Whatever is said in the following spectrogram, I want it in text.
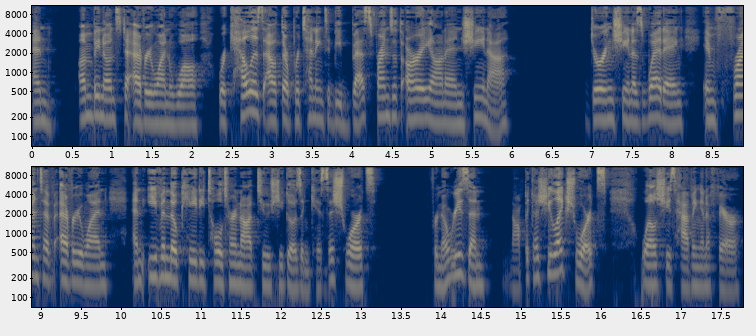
And unbeknownst to everyone, while Raquel is out there pretending to be best friends with Ariana and Scheana during Scheana's wedding in front of everyone. And even though Katie told her not to, she goes and kisses Schwartz for no reason, not because she likes Schwartz, while she's having an affair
